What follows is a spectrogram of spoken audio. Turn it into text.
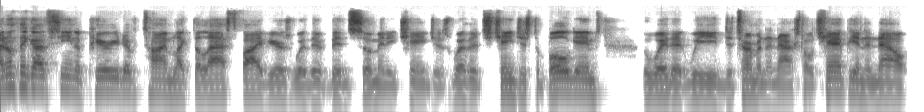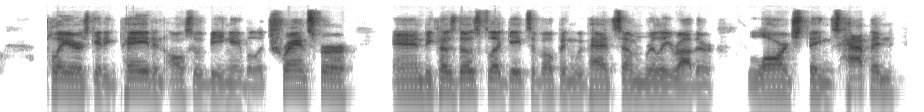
I don't think I've seen a period of time like the last five years where there have been so many changes, whether it's changes to bowl games, the way that we determine a national champion, and now players getting paid and also being able to transfer. And because those floodgates have opened, we've had some really rather large things happen,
